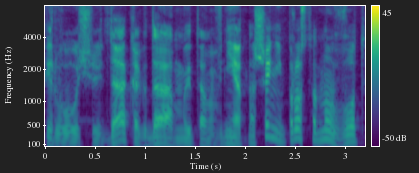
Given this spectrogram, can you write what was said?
первую очередь, да, когда мы там вне отношений просто, ну, вот,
